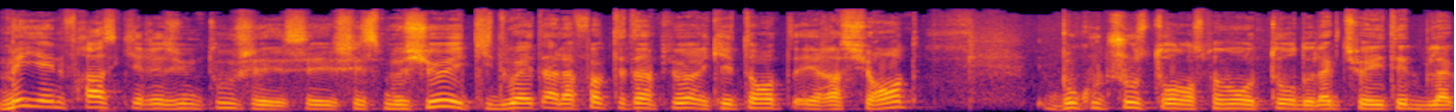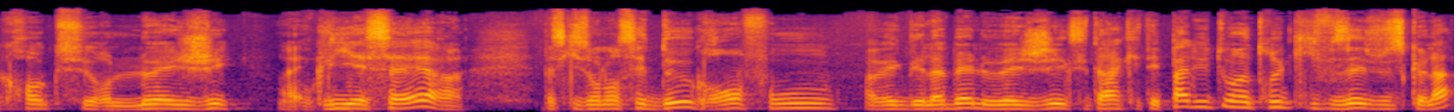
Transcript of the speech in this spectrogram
Mais il y a une phrase qui résume tout chez ce monsieur et qui doit être à la fois peut-être un peu inquiétante et rassurante. Beaucoup de choses tournent en ce moment autour de l'actualité de BlackRock sur l'ESG, Ouais. donc l'ISR, parce qu'ils ont lancé deux grands fonds avec des labels ESG, etc., qui n'étaient pas du tout un truc qu'ils faisaient jusque-là.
